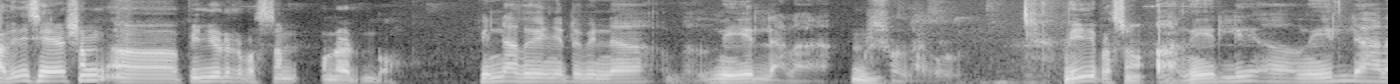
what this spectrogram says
അതിനുശേഷം പിന്നീട് പിന്നീടൊരു പ്രശ്നം ഉണ്ടായിട്ടുണ്ടോ? പിന്നെ അത് കഴിഞ്ഞിട്ട് പിന്നെ നീരിലാണ് ആന പ്രശ്നം ഉണ്ടാക്കുന്നത് നീര് പ്രശ്നം? ആ നീരിൽ നീരിൽ ആന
